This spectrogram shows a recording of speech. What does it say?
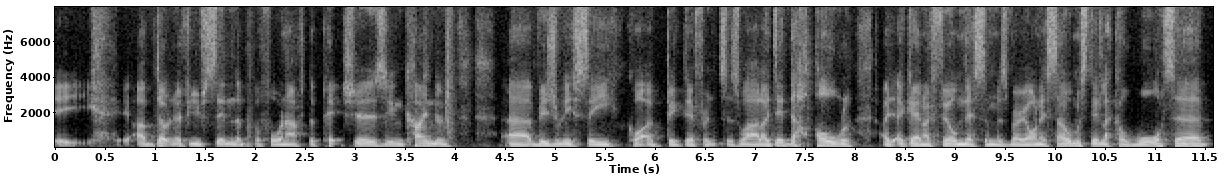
I don't know if you've seen the before and after pictures. You can kind of uh, visually see quite a big difference as well. I did the whole, I, again, I filmed this and was very honest. I almost did like a water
